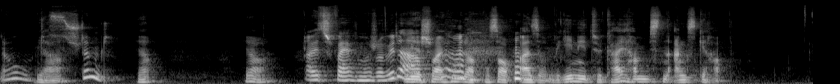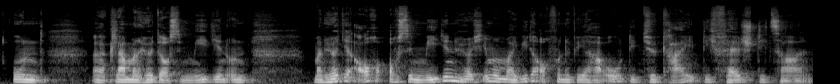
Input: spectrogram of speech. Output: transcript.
Oh, das Ja. stimmt. Ja. Ja. Aber jetzt schweifen wir schon wieder Wir ab. schweifen wieder ab, pass auf. Also, wir gehen in die Türkei, haben ein bisschen Angst gehabt. Und äh, klar, man hört ja aus den Medien und man hört ja auch aus den Medien, höre ich immer mal wieder, auch von der WHO, die Türkei, die fälscht die Zahlen.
